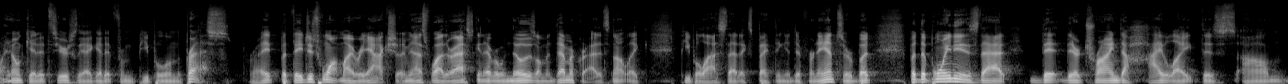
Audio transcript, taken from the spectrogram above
I don't get it seriously. I get it from people in the press right? But they just want my reaction. I mean, that's why they're asking. Everyone knows I'm a Democrat. It's not like people ask that expecting a different answer. But but the point is that they're trying to highlight this um,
